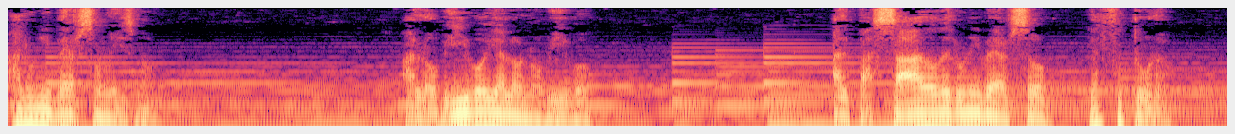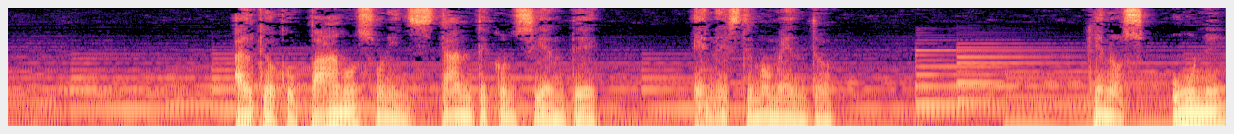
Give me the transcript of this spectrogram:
al universo mismo a lo vivo y a lo no vivo, al pasado del universo y al futuro, al que ocupamos un instante consciente en este momento, que nos une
